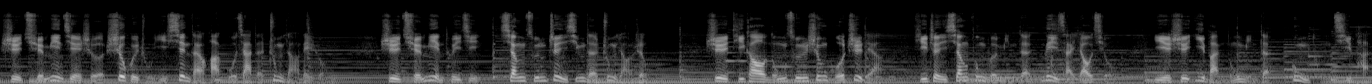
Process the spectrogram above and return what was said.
是全面建设社会主义现代化国家的重要内容。是全面推进乡村振兴的重要任务，是提高农村生活质量、提振乡风文明的内在要求，也是亿万农民的共同期盼。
